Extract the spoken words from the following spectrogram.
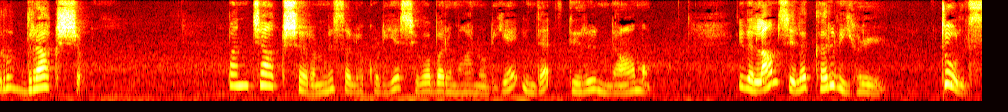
ருத்ராட்சம் பஞ்சாட்சரம்னு சொல்லக்கூடிய சிவபெருமானுடைய இந்த திருநாமம். இதெல்லாம் சில கருவிகள். டூல்ஸ்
